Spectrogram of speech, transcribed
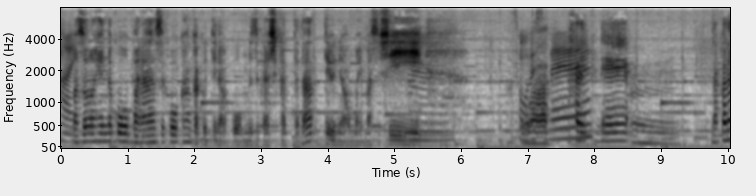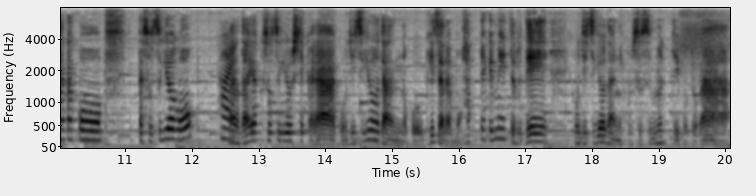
はい。まあ、その辺のこうバランスこう感覚っていうのはこう難しかったなっていうふうには思いますし。うん。あとはそうですね。やはりね、うん、なかなかこうやっぱり卒業後はい。あの大学卒業してからこう実業団のこう受け皿も 800m でこう実業団にこう進むっていうことが、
